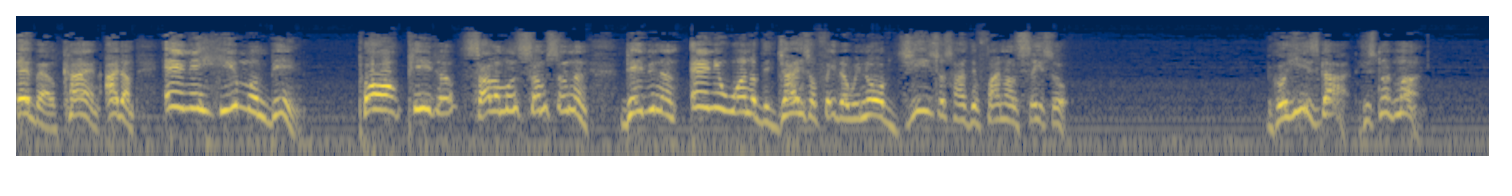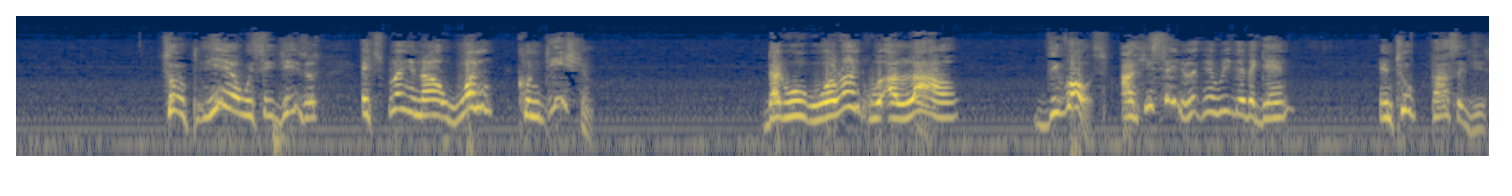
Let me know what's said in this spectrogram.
Abel, Cain, Adam, any human being. Paul, Peter, Solomon, Samson, and David, and any one of the giants of faith that we know of, Jesus has the final say so. Because he is God, he's not man. So here we see Jesus explaining now one condition that will warrant, will allow divorce. And he said, let me read it again in two passages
